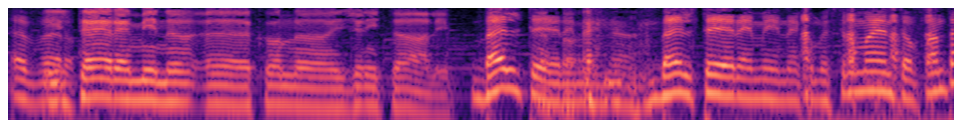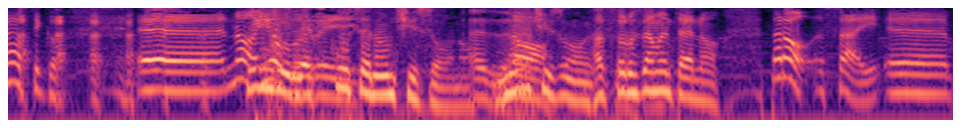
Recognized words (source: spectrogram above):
è vero. Il Theremin eh, con eh, i genitali. Bel Theremin, bel Theremin come strumento, fantastico. Eh, no, Quindi io le vorrei- scuse non ci sono. Esatto. Non no, ci sono scuse. assolutamente no. Però, sai, eh,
